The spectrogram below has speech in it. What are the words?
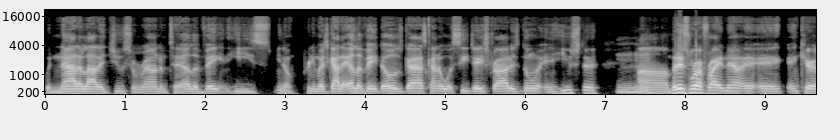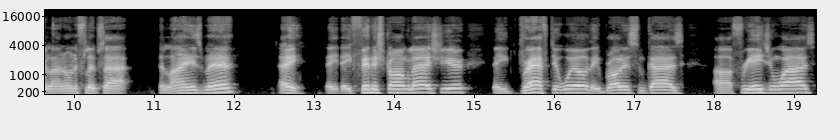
with not a lot of juice around him to elevate, and he's you know pretty much got to elevate those guys. Kind of what C.J. Stroud is doing in Houston. Mhm. Um, but it's rough right now in, in, in Carolina. On the flip side, the Lions, man, hey, they they finished strong last year. They drafted well. They brought in some guys, uh, free agent wise,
